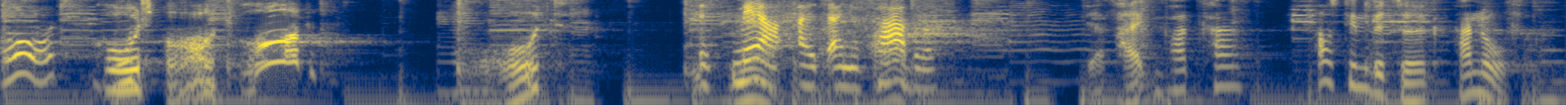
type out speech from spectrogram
Rot Rot, rot, rot. Rot, ist mehr als eine Farbe. der Falken-Podcast aus dem Bezirk Hannover.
